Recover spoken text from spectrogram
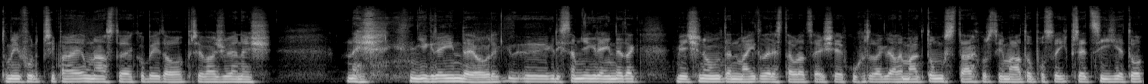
to mi furt připadá, u nás to jakoby to převažuje, než, než někde jinde. Jo. Když jsem někde jinde, tak většinou ten majitel restaurace, je šéf kuchař a tak dále, má k tomu vztah, prostě má to po svých předcích, je to,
